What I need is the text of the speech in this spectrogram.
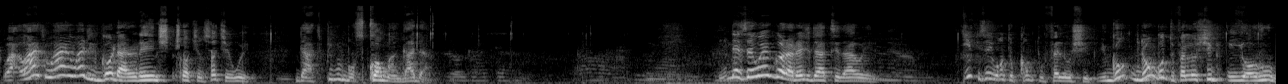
Why, why, why, why did God arrange church in such a way that people must come and gather? There's a way God arranged that thing that way. If you say you want to come to fellowship, you go. You don't go to fellowship in your room.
